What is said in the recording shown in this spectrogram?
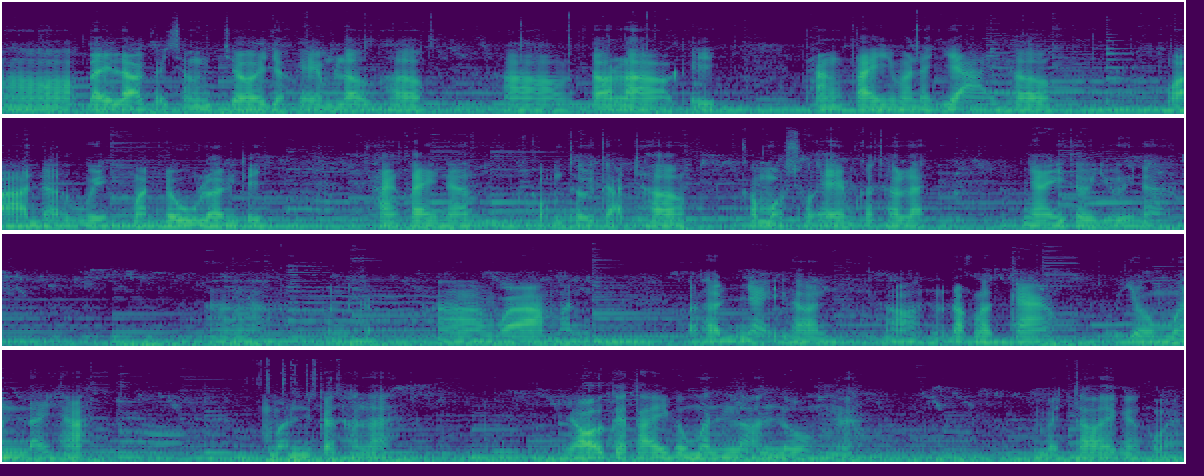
À, đây là cái sân chơi cho các em lớn hơn. À, đó là cái thang tay mà nó dài hơn. Và đỡ việc mà đu lên cái thang tay nó cũng thử thách hơn. Có một số em có thể là nhảy từ dưới nè. À, mình, à, và mình có thể nhảy lên. À, nó rất là cao. Ví dụ mình đây ha. Mình có thể là dối cái tay của mình lên luôn nha. Mới tới nha các bạn.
